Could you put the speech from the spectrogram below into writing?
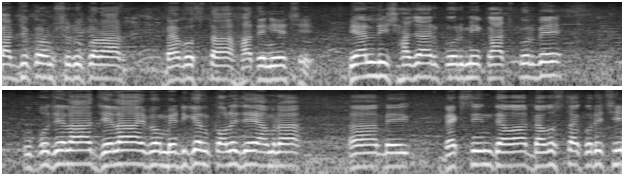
কার্যক্রম শুরু করার ব্যবস্থা হাতে নিয়েছি। বিয়াল্লিশ হাজার কর্মী কাজ করবে। উপজেলা, জেলা এবং মেডিকেল কলেজে আমরা ভ্যাকসিন দেওয়ার ব্যবস্থা করেছি।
